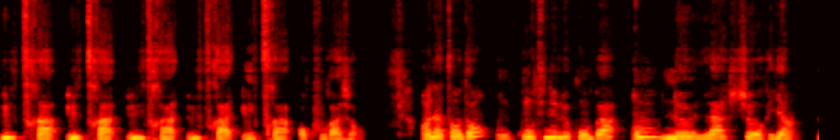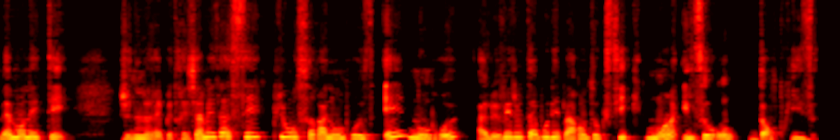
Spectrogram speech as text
ultra, ultra, ultra, ultra, ultra encourageant. En attendant, on continue le combat, on ne lâche rien, même en été. Je ne le répéterai jamais assez, plus on sera nombreuses et nombreux à lever le tabou des parents toxiques, moins ils auront d'emprise.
